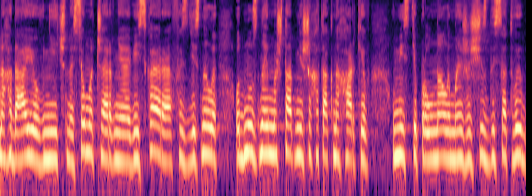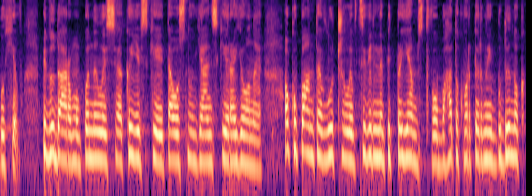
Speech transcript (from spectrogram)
Нагадаю, в ніч на 7 червня війська РФ здійснили одну з наймасштабніших атак на Харків. У місті пролунали майже 60 вибухів. Під ударом опинилися Київський та Основ'янський райони. Окупанти влучили в цивільне підприємство, багатоквартирний будинок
